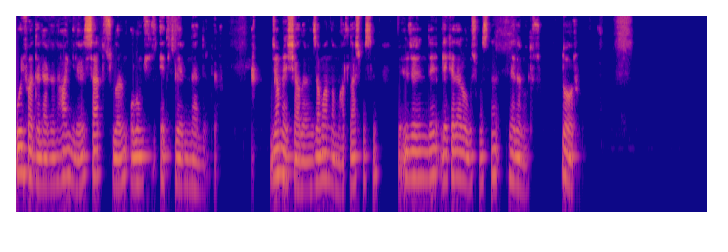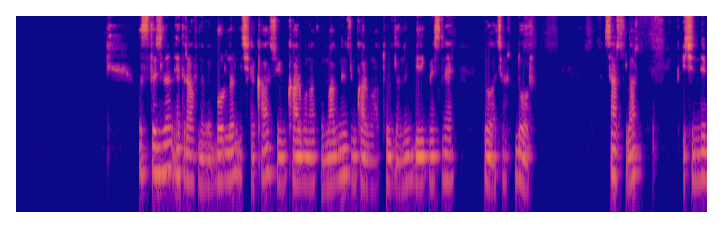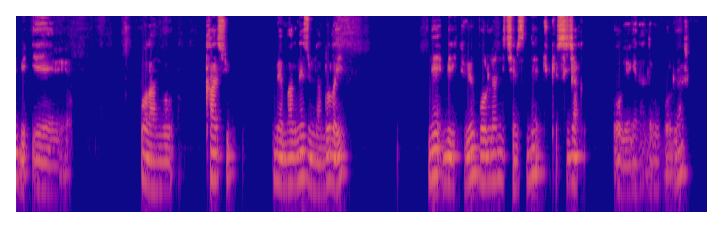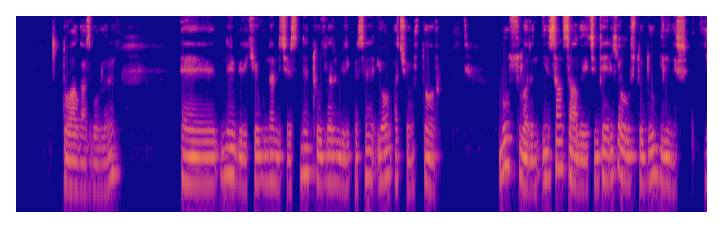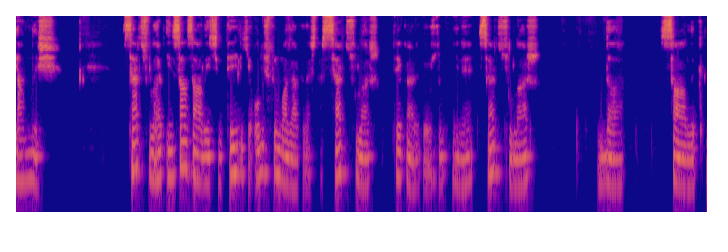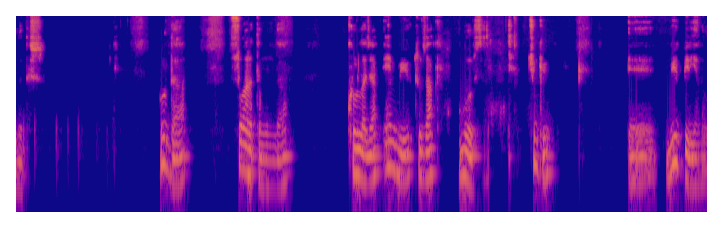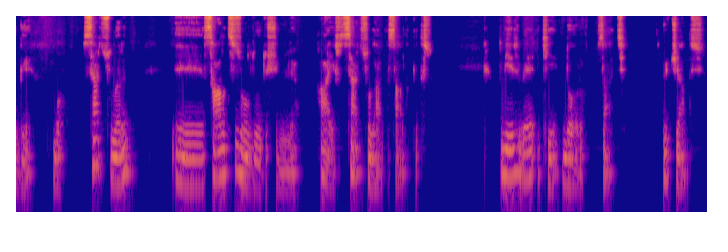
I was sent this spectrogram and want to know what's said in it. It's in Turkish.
Bu ifadelerden hangileri sert suların olumsuz etkilerindendir diyor. Cam eşyaların zamanla matlaşması ve üzerinde lekeler oluşmasına neden olur. Doğru. Isıtıcıların etrafına ve boruların içine kalsiyum karbonat ve magnezyum karbonat tuzlarının birikmesine yol açar. Doğru. Sert sular içinde bir, eee, olan bu kalsiyum ve magnezyumdan dolayı ne biriktiriyor? Boruların içerisinde çünkü sıcak oluyor genelde bu borular. Doğal gaz boruları. Ee, ne birikiyor? Bunların içerisinde tuzların birikmesine yol açıyor. Doğru. Bu suların insan sağlığı için tehlike oluşturduğu bilinir. Yanlış. Sert sular insan sağlığı için tehlike oluşturmaz arkadaşlar. Sert sular tekrar ediyoruz yine sert sular da sağlıklıdır. Burada su arıtımında kurulacak en büyük tuzak bu size. Çünkü e, büyük bir yanılgı bu. Sert suların e, sağlıksız olduğu düşünülüyor. Hayır, sert sular da sağlıklıdır. 1 ve 2 doğru sadece. 3 yanlış.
